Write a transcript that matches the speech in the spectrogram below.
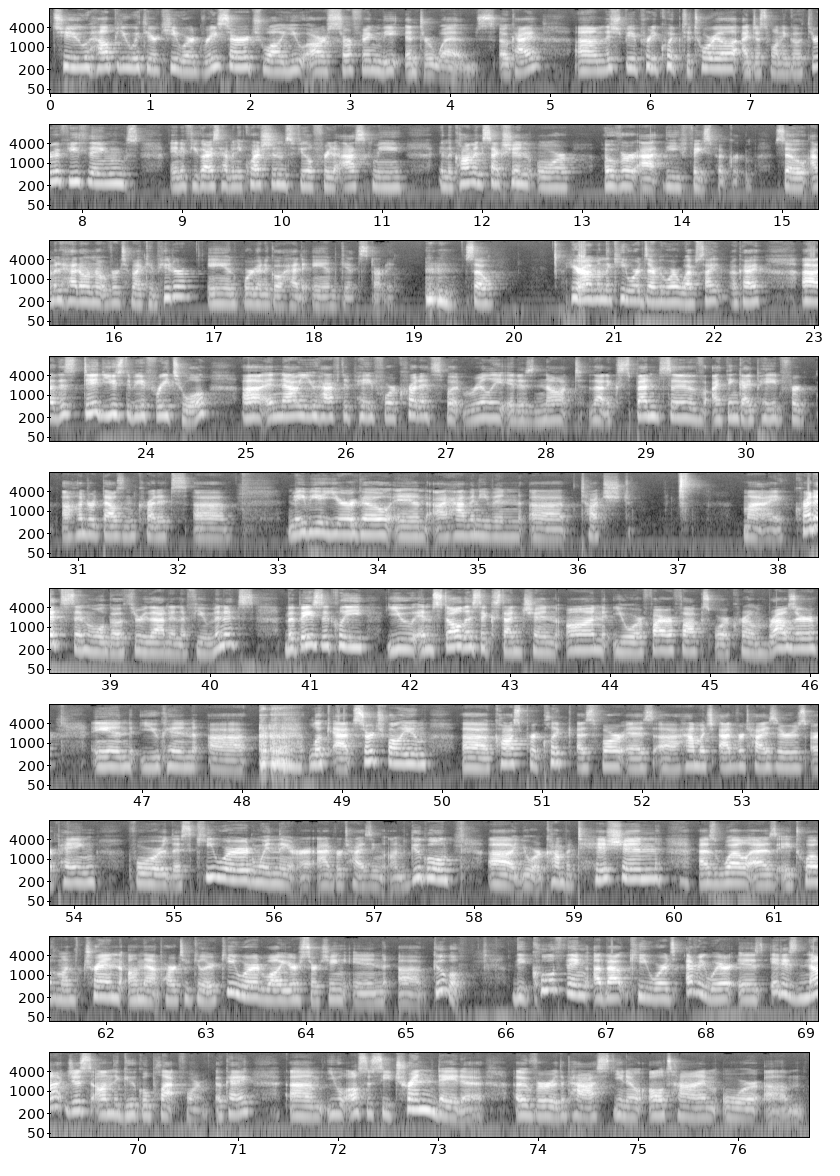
to help you with your keyword research while you are surfing the interwebs. Okay. Um, this should be a pretty quick tutorial. I just want to go through a few things. And if you guys have any questions, feel free to ask me in the comment section or over at the Facebook group. So I'm going to head on over to my computer and we're going to go ahead and get started. so here I'm on the Keywords Everywhere website, okay? Uh, this did used to be a free tool, uh, and now you have to pay for credits, but really it is not that expensive. I think I paid for 100,000 credits uh, maybe a year ago, and I haven't even uh, touched my credits and we'll go through that in a few minutes. But basically you install this extension on your Firefox or Chrome browser and you can uh, look at search volume, uh, cost per click as far as uh, how much advertisers are paying for this keyword when they are advertising on Google, uh, your competition, as well as a 12 month trend on that particular keyword while you're searching in uh, Google. The cool thing about keywords everywhere is it is not just on the Google platform, okay? Um, you will also see trend data over the past, you know, all time or um,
